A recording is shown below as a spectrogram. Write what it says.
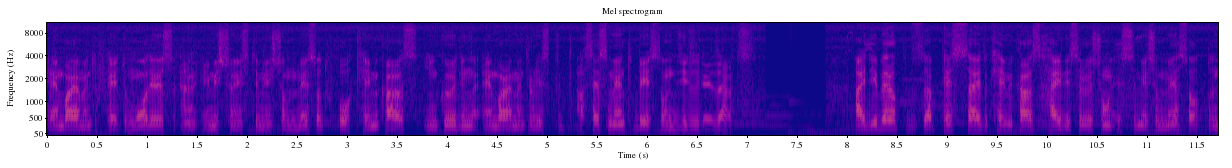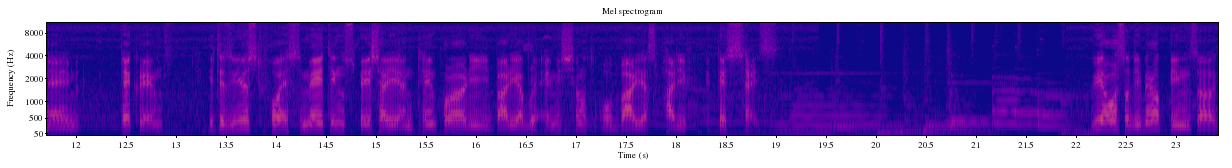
environmental fate models and emission estimation method for chemicals, including environmental risk assessment based on these results. I developed the pesticide chemicals high resolution estimation method named PeCHREM. It is used for estimating spatially and temporally variable emissions of various pesticides. We are also developing the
